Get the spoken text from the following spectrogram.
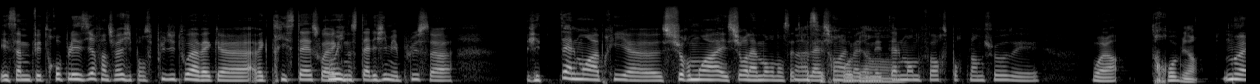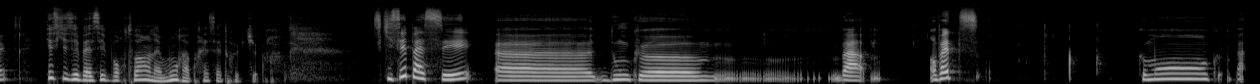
et ça me fait trop plaisir. Enfin, tu vois, j'y pense plus du tout avec, euh, avec tristesse ou avec Oui. nostalgie, mais plus. euh, j'ai tellement appris euh, sur moi et sur l'amour dans cette Ah, relation. Elle m'a donné bien. tellement de force pour plein de choses et voilà. Trop bien. Ouais. Qu'est-ce qui s'est passé pour toi en amour après cette rupture? Ce qui s'est passé, donc, bah, en fait, comment, bah,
